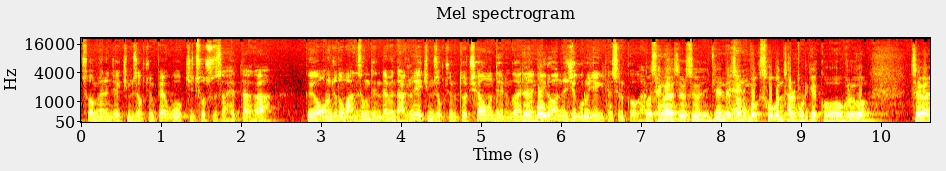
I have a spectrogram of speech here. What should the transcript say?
처음에는 이제 김석준 빼고 기초 수사 했다가 그게 어느 정도 완성된다면 나중에 김석준 또 채우면 되는 거 아니냐 예, 뭐- 이런 식으로 얘기를 했을 것 같아요. 뭐 생각했을 수 있겠는데 예. 저는 뭐 속은 잘 모르겠고 그리고 제가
